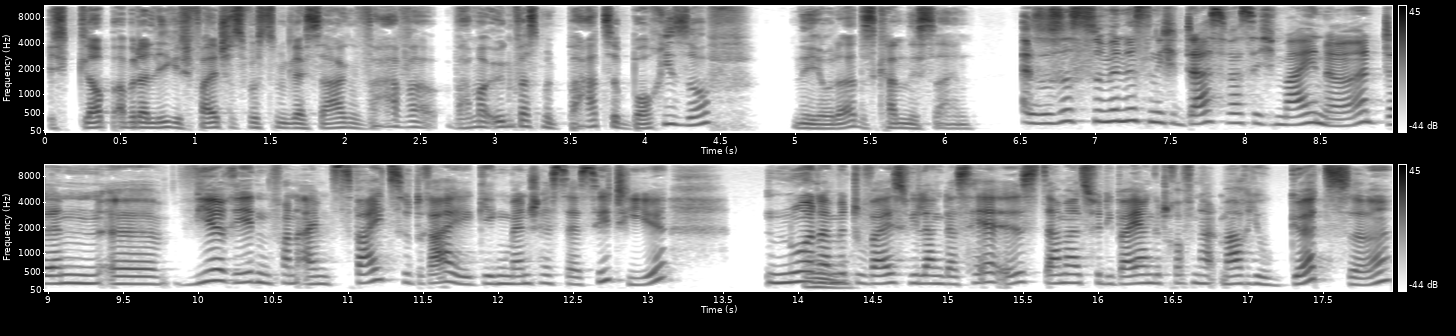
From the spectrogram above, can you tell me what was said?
Ich glaube aber, da liege ich falsch, das wirst du mir gleich sagen. War, war, war mal irgendwas mit Bate Borisov? Nee, oder? Das kann nicht sein. Also es ist zumindest nicht das, was ich meine, denn äh, wir reden von einem 2 zu 3 gegen Manchester City. Nur oh. damit du weißt, wie lange das her ist. Damals für die Bayern getroffen hat Mario Götze.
